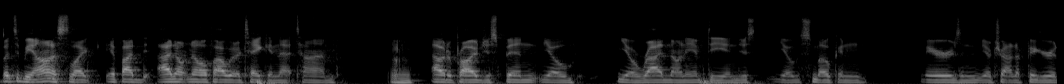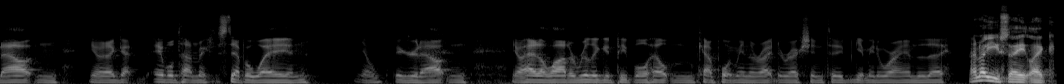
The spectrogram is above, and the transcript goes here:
but to be honest, like if I, I don't know if I would have taken that time, Mhm. I would have probably just been, you know, you know, riding on empty and just, you know, smoking mirrors and, you know, trying to figure it out. And, you know, I got able time to step away and, you know, figure it out. And, you know, I had a lot of really good people help and kind of point me in the right direction to get me to where I am today. I know you say like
